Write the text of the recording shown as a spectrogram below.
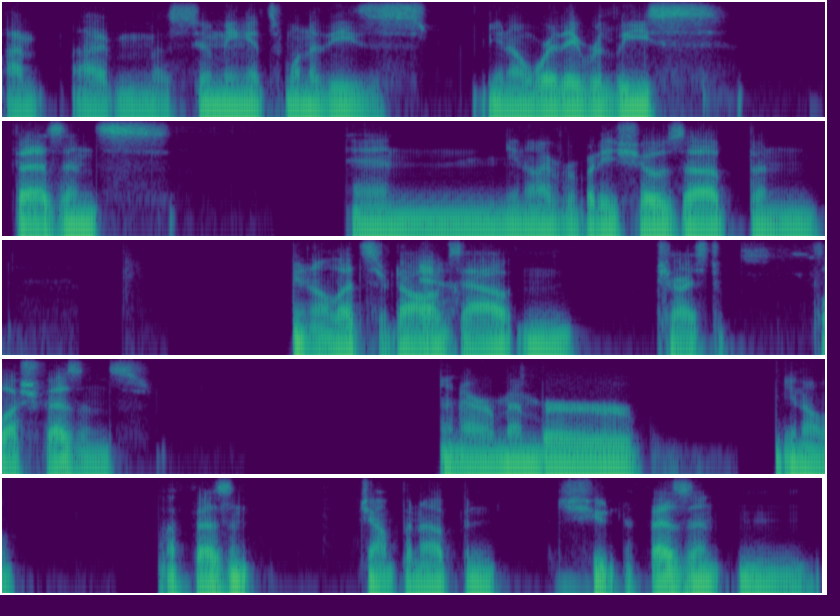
I'm I'm assuming it's one of these, you know, where they release pheasants and you know everybody shows up and you know lets their dogs out and tries to flush pheasants. And I remember, you know, a pheasant jumping up and shooting a pheasant and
